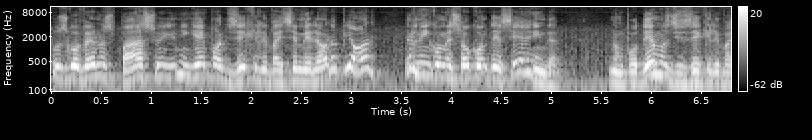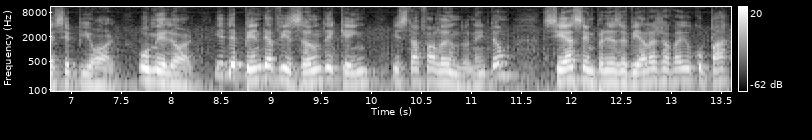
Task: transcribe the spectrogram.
Os governos passam e ninguém pode dizer que ele vai ser melhor ou pior. Ele nem começou a acontecer ainda. Não podemos dizer que ele vai ser pior ou melhor. E depende da visão de quem está falando. Né? Então, se essa empresa vier, ela já vai ocupar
